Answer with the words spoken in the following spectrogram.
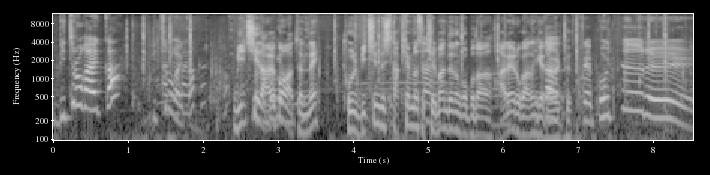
밑으로 갈까? 밑으로 갈까? 밑이 나을 것 같은데? 돌 미친 듯이 다 캐면서 일단- 길 만드는 것보다 아래로 가는 게 일단 나을 듯. 그래 볼트를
